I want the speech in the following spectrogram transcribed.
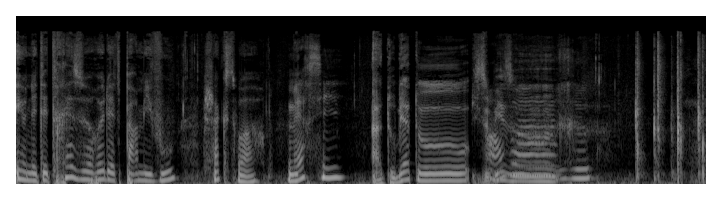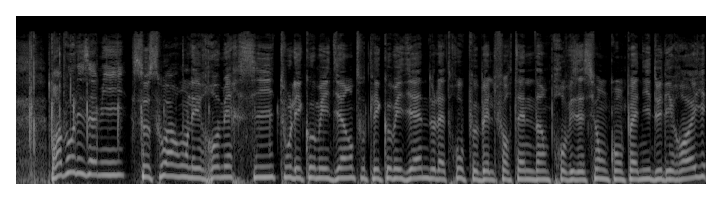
Et on était très heureux d'être parmi vous chaque soir. Merci. À tout bientôt Bisous, Au bisous. Bravo les amis Ce soir, on les remercie, tous les comédiens, toutes les comédiennes de la troupe Bellefortaine d'improvisation en compagnie de Leroy,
